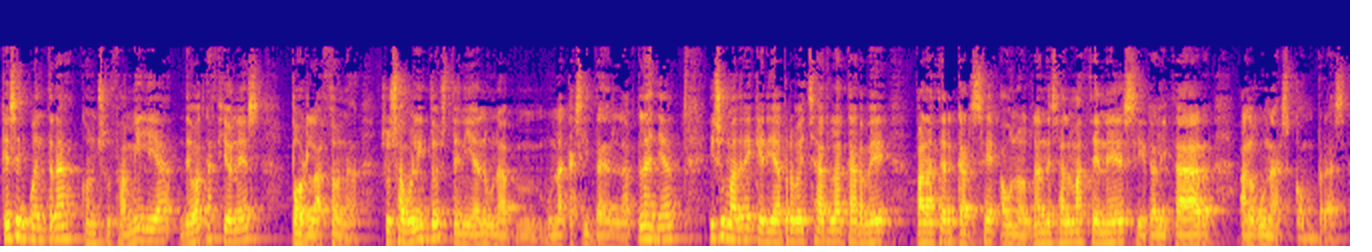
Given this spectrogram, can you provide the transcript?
que se encuentra con su familia de vacaciones por la zona. Sus abuelitos tenían una, una, casita en la playa y su madre quería aprovechar la tarde para acercarse a unos grandes almacenes y realizar algunas compras.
